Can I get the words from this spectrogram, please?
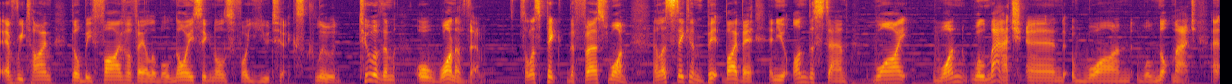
every time there'll be five available noise signals for you to exclude two of them or one of them. So let's pick the first one and let's take them bit by bit and you understand why one will match and one will not match. And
